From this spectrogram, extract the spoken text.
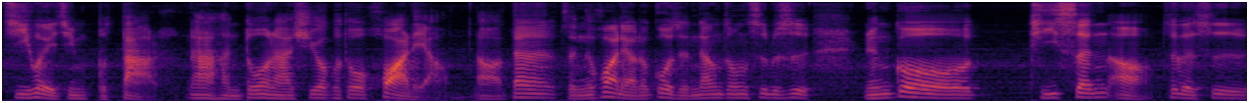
机会已经不大了，那很多人还需要做化疗啊，但整个化疗的过程当中，是不是能够提升啊？这个是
